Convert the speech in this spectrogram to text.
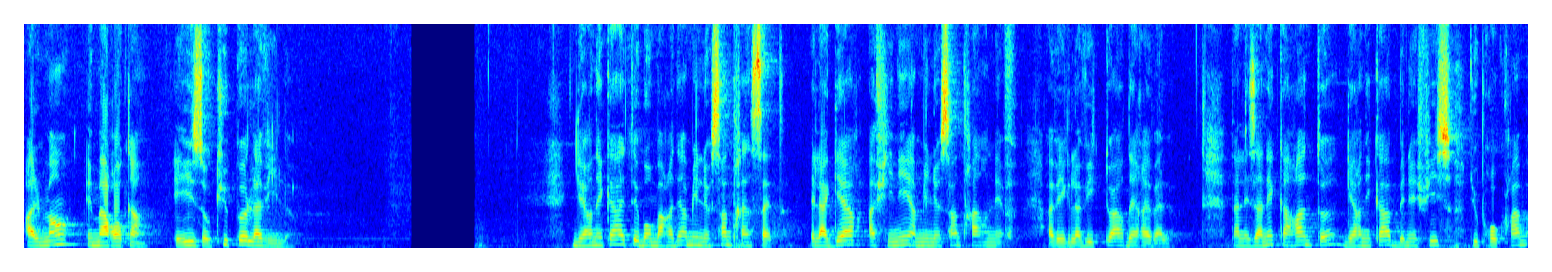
allemands et marocains, et ils occupent la ville. Guernica a été bombardée en 1937 et la guerre a fini en 1939 avec la victoire des rebelles. Dans les années 40, Guernica bénéficie du programme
